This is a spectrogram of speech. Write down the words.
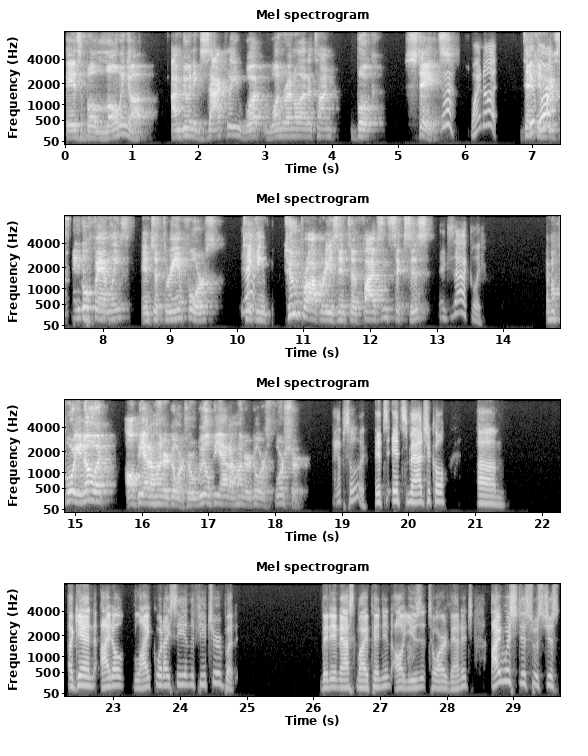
is blowing up. I'm doing exactly what one rental at a time book states. Yeah, why not? Taking my single families into three and fours, yeah. taking two properties into fives and sixes. Exactly. And before you know it, I'll be at 100 doors or we'll be at 100 doors for sure. Absolutely. It's it's magical. Um again, I don't like what I see in the future, but they didn't ask my opinion. I'll use it to our advantage. I wish this was just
